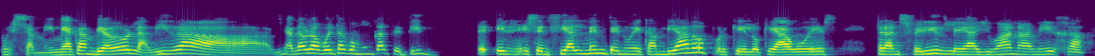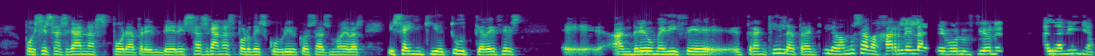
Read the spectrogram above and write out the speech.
Pues a mí me ha cambiado la vida, me ha dado la vuelta como un calcetín. E, e, esencialmente no he cambiado porque lo que hago es transferirle a Joana, a mi hija, pues esas ganas por aprender, esas ganas por descubrir cosas nuevas, esa inquietud que a veces eh, Andreu me dice, tranquila, tranquila, vamos a bajarle las revoluciones a la niña.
